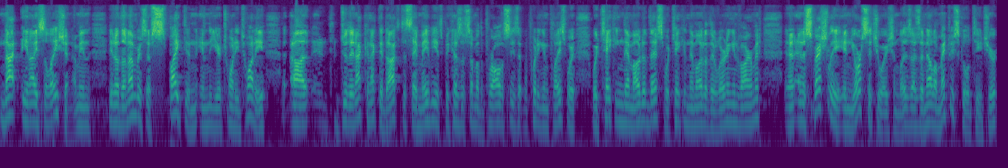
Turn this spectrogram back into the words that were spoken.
not in isolation. I mean, you know, the numbers have spiked in, in the year 2020. Uh, do they not connect the dots to say maybe it's because of some of the policies that we're putting in place? We're, we're taking them out of this. We're taking them out of their learning environment. And, and especially in your situation, Liz, as an elementary school teacher,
